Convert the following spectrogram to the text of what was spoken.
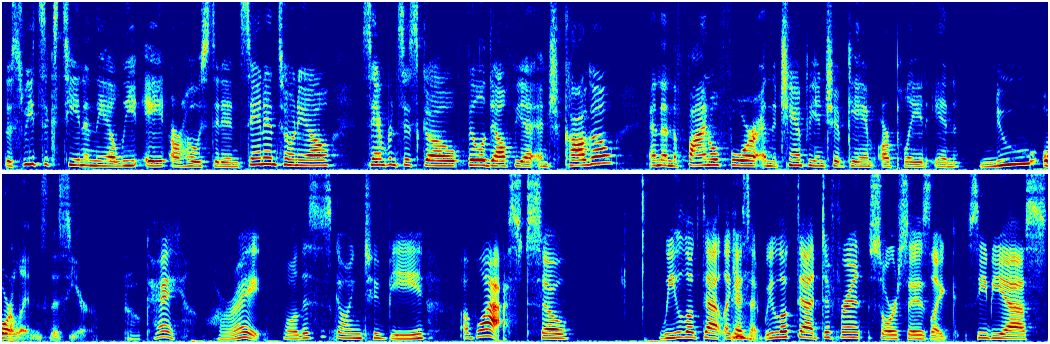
the Sweet 16 and the Elite Eight are hosted in San Antonio, San Francisco, Philadelphia, and Chicago. And then the final four and the championship game are played in New Orleans this year. Okay. All right. Well, this is going to be a blast. So, we looked at, like I said, we looked at different sources like CBS,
